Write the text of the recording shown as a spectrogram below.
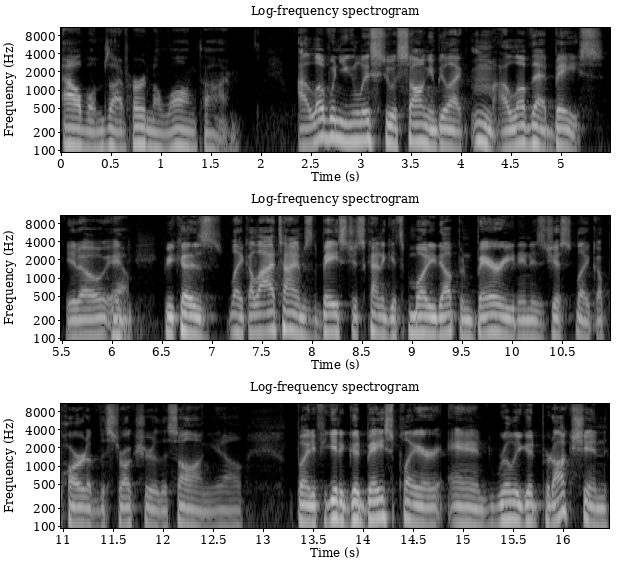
albums I've heard in a long time. I love when you can listen to a song and be like, mm, I love that bass, you know, and Yeah. because like a lot of times the bass just kind of gets muddied up and buried and is just like a part of the structure of the song, you know. But if you get a good bass player and really good production,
